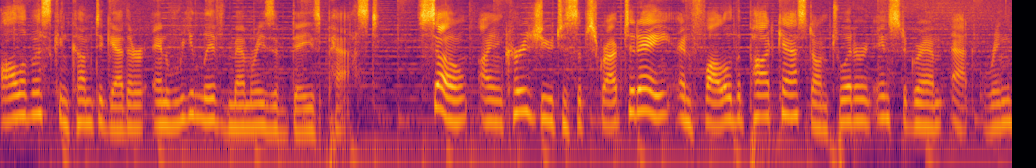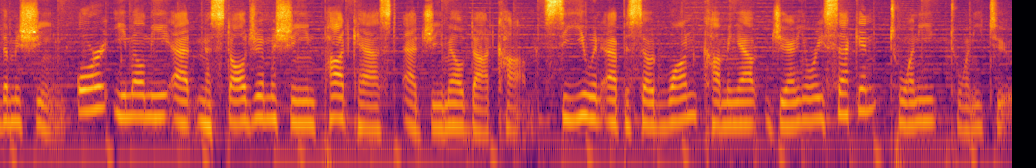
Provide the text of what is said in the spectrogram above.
all of us can come together and relive memories of days past. So, I encourage you to subscribe today and follow the podcast on Twitter and Instagram at Ring the Machine, or email me at nostalgiamachinepodcast at gmail.com. See you in episode 1 coming out January 2nd, 2022.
